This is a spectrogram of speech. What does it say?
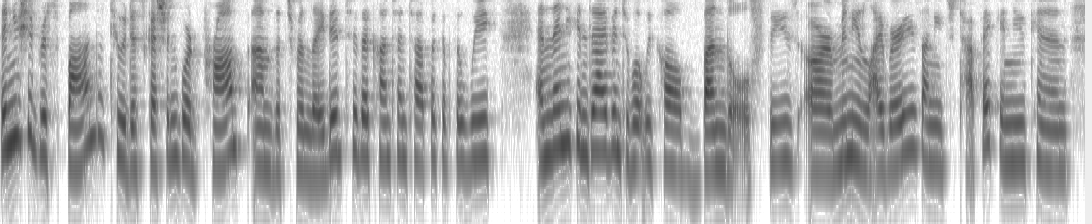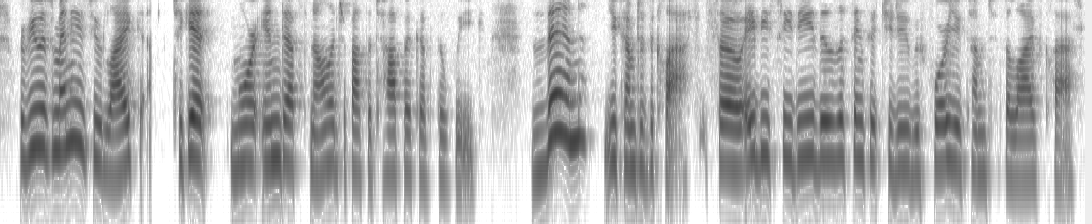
Then you should respond to a discussion board prompt um, that's related to the content topic of the week. And then you can dive into what we call bundles. These are mini libraries on each topic and you can review as many as you like to get more in-depth knowledge about the topic of the week. Then you come to the class. So ABCD, those are things that you do before you come to the live class.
